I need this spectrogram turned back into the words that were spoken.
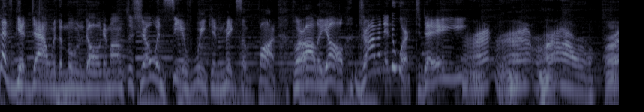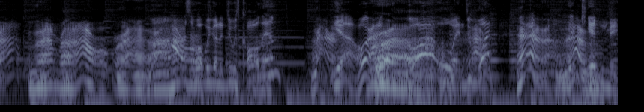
let's get down with the Moondog and Monster Show and see if we can make some fun for all of y'all driving into work today. So what we're gonna do is call them? Yeah, all right. Oh, and do what? You're kidding me.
